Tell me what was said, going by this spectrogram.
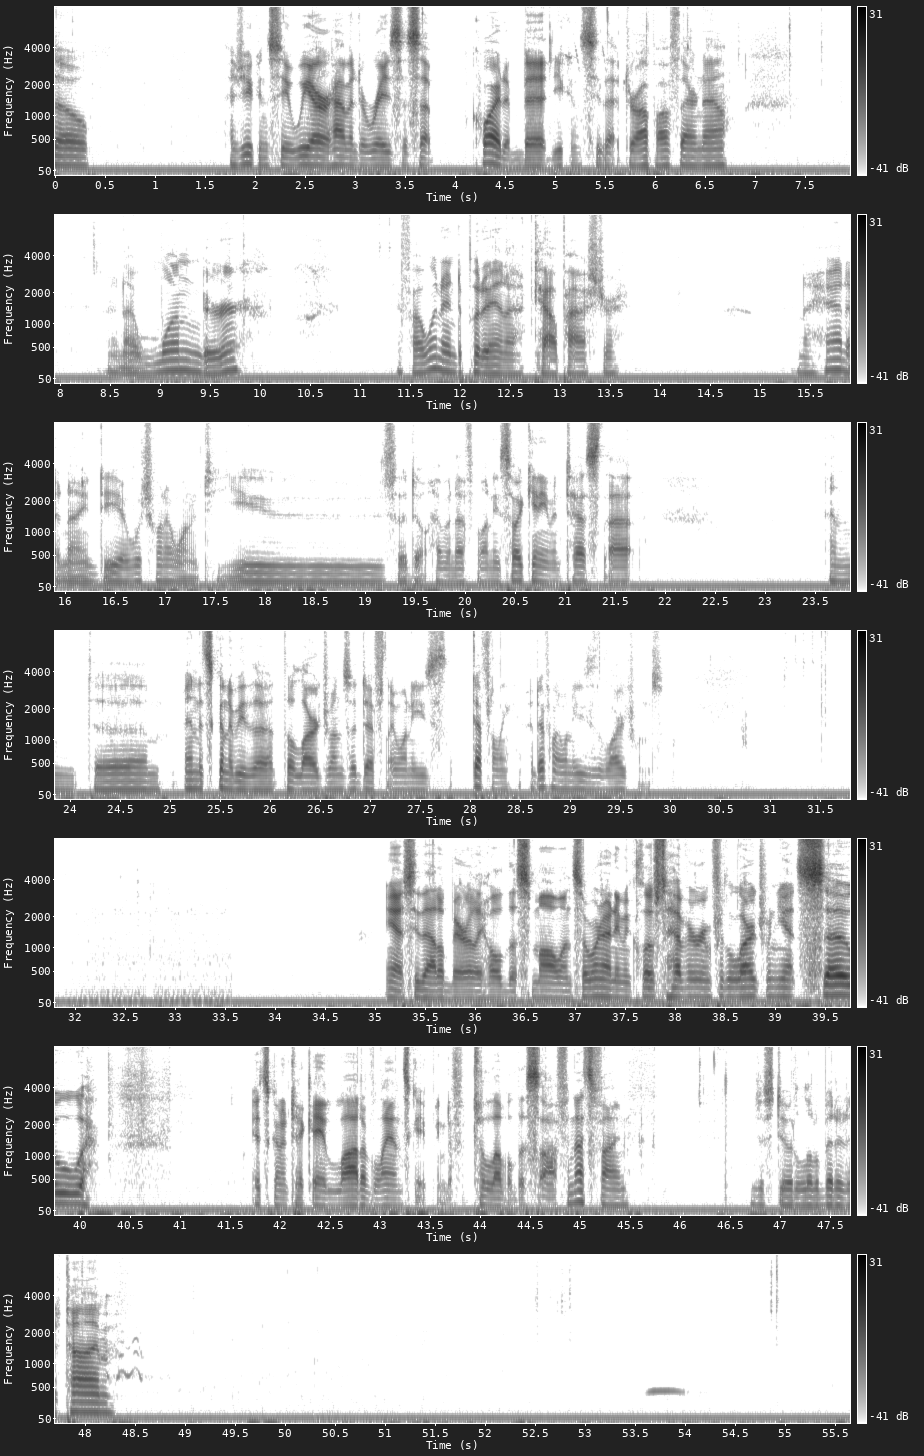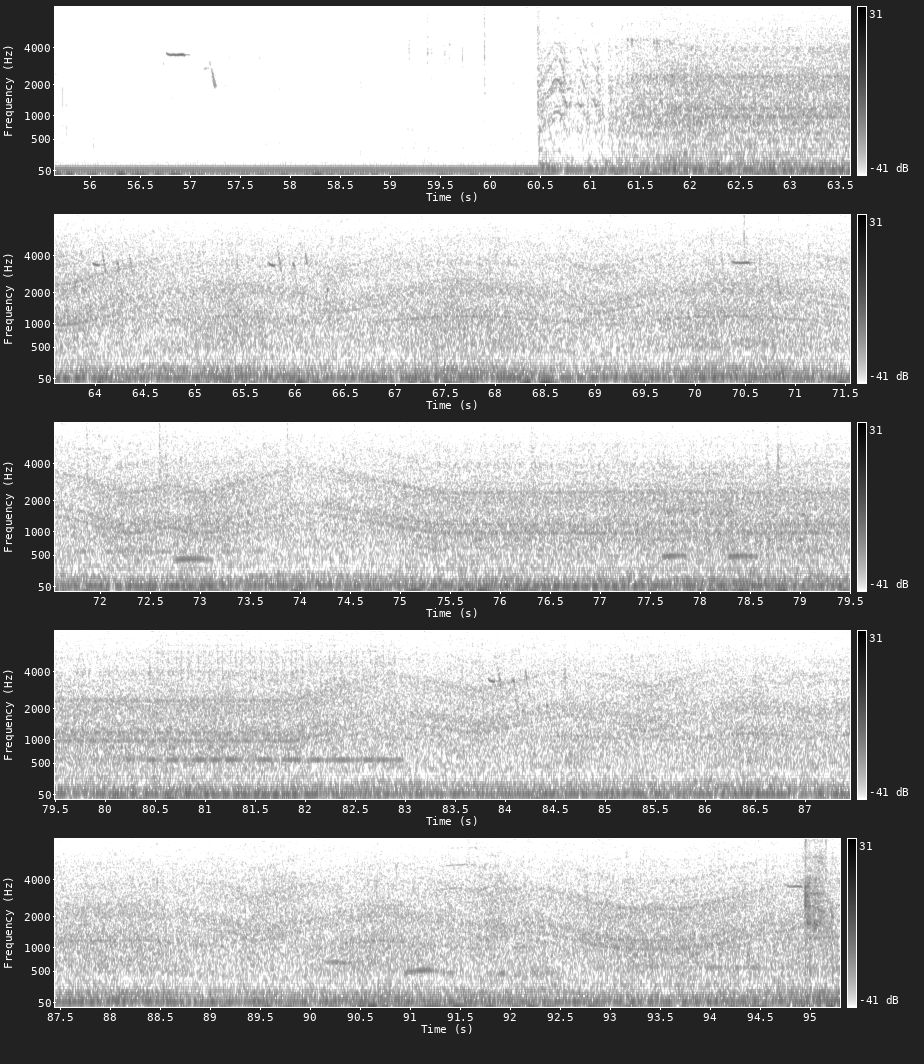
So, as you can see, we are having to raise this up quite a bit. You can see that drop off there now. And I wonder if I went in to put in a cow pasture and I had an idea which one I wanted to use. I don't have enough money so I can't even test that. And um, and it's going to be the the large ones. I definitely want to use definitely I definitely want to use the large ones. Yeah, see that'll barely hold the small one, so we're not even close to having room for the large one yet, so it's going to take a lot of landscaping to, to level this off, and that's fine. Just do it a little bit at a time.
